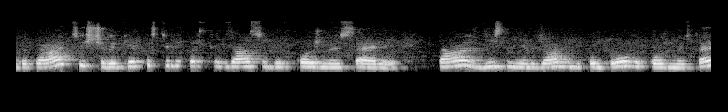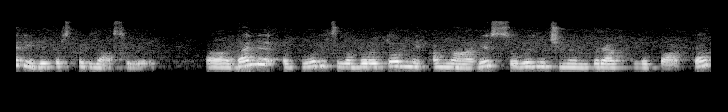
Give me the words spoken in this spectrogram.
декларації щодо кількості лікарських засобів кожної серії та здійснення візуального контролю кожної серії лікарських засобів. Далі проводиться лабораторний аналіз у визначеному порядку випадках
